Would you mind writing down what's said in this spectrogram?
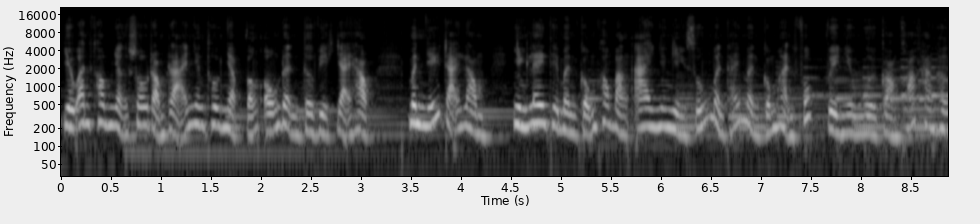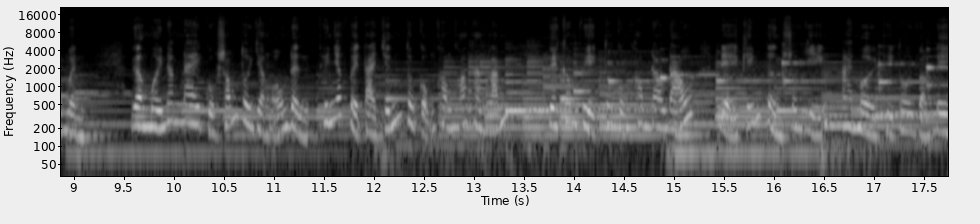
dù anh không nhận show rộng rãi nhưng thu nhập vẫn ổn định từ việc dạy học. Minh Nhí trải lòng, nhìn lên thì mình cũng không bằng ai nhưng nhìn xuống mình thấy mình cũng hạnh phúc vì nhiều người còn khó khăn hơn mình. Gần 10 năm nay, cuộc sống tôi dần ổn định. Thứ nhất về tài chính tôi cũng không khó khăn lắm. Về công việc tôi cũng không đau đáu để kiếm từng show diễn, ai mời thì tôi vẫn đi.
